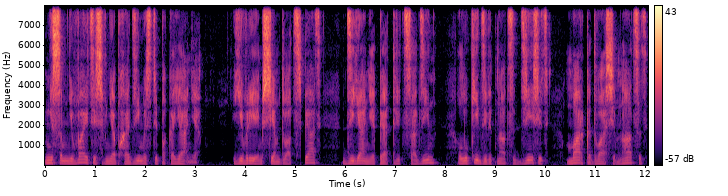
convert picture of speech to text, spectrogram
не сомневайтесь в необходимости покаяния. Евреям 7.25, Деяния 5.31, Луки 19.10, Марка 2.17,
